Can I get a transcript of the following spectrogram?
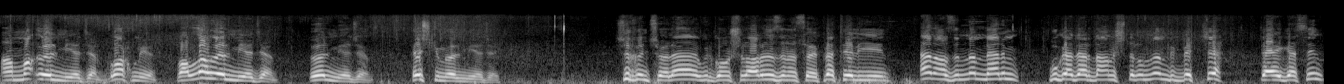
amma ölməyəcəm. Qorxmayın. Vallah ölməyəcəm. Ölməyəcəm. Heç kim ölməyəcək. Çıxın çölə, bir qonşularınızla söhbət eləyin. Ən azından mənim bu qədər danışdığımdan bir beçə dəqiqəsin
